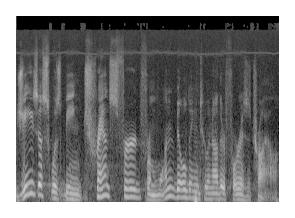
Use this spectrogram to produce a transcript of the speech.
Jesus was being transferred from one building to another for his trial.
